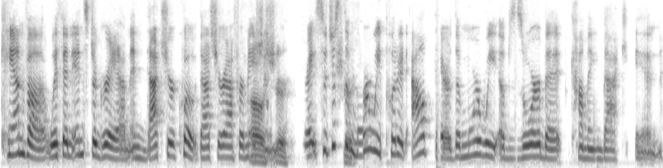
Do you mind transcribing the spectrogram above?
canva with an instagram and that's your quote that's your affirmation oh, sure. right so just sure. the more we put it out there the more we absorb it coming back in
